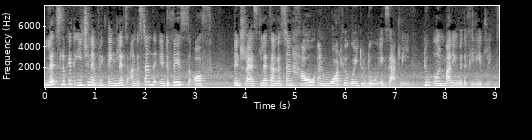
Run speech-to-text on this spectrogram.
let's look at each and everything. Let's understand the interface of Pinterest, let's understand how and what you're going to do exactly to earn money with affiliate links.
